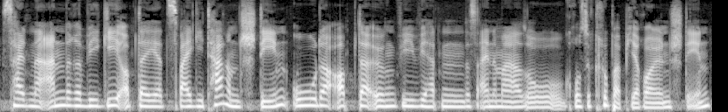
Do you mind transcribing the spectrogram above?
Es ist halt eine andere WG, ob da jetzt zwei Gitarren stehen oder ob da irgendwie, wir hatten das eine Mal so große Klopapierrollen stehen,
